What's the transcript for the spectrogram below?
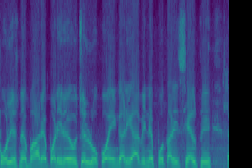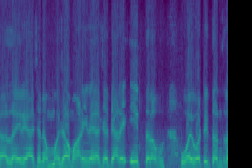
પોલીસને ભારે પડી રહ્યું છે. લોકો અહીં ગાડી આવીને પોતાની સેલ્ફી લઈ રહ્યા છે અને મજા માણી રહ્યા છે. ત્યારે એક તરફ વહીવટી તંત્ર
